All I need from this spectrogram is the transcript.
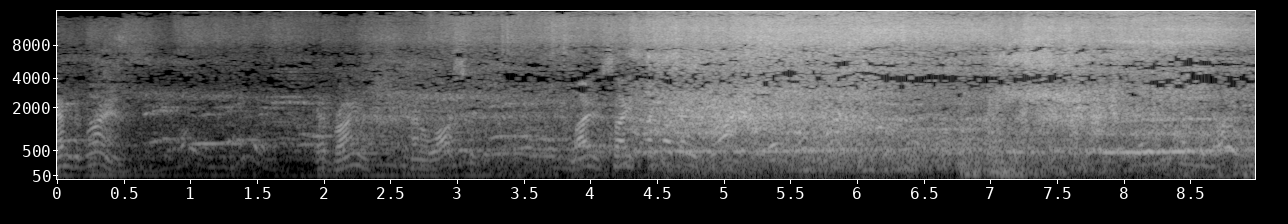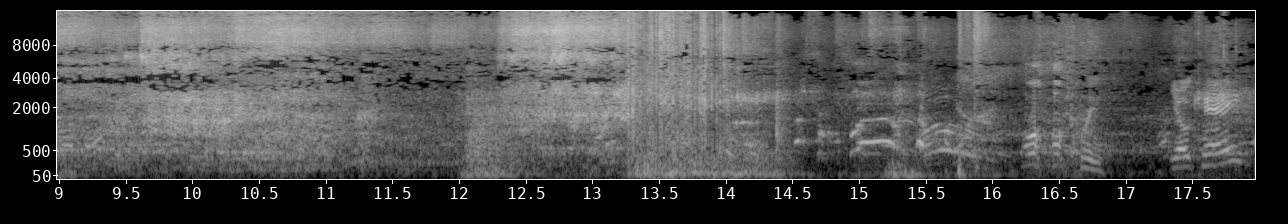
Happened to Brian? Yeah, Brian kind of lost it. My sight. I thought that was Brian. Oh, you okay?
